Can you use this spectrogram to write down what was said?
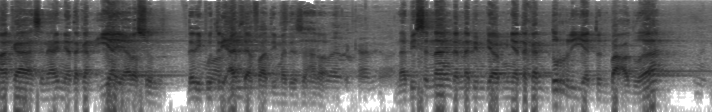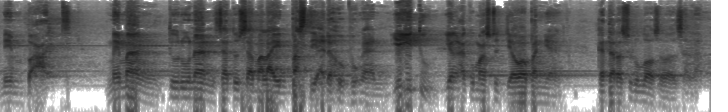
Maka senari menyatakan iya ya Rasul dari putri anda Fatimah Zahra. Nabi senang dan Nabi menjawab menyatakan turriyatun ba'dha mimbat memang turunan satu sama lain pasti ada hubungan yaitu yang aku maksud jawabannya kata Rasulullah SAW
